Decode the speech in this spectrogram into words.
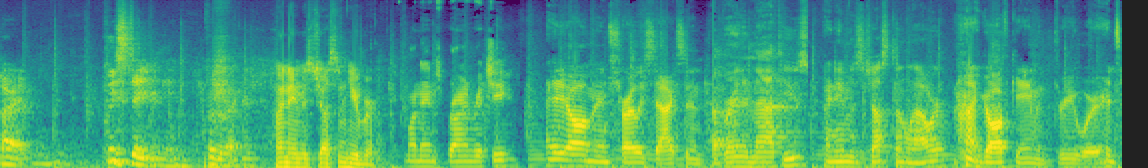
All right. Please state your name for the record. My name is Justin Hueber. My name's Brian Richey. Hey y'all, my name's Charlie Saxon. Brandon Matthews. My name is Justin Lower. My golf game in three words.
